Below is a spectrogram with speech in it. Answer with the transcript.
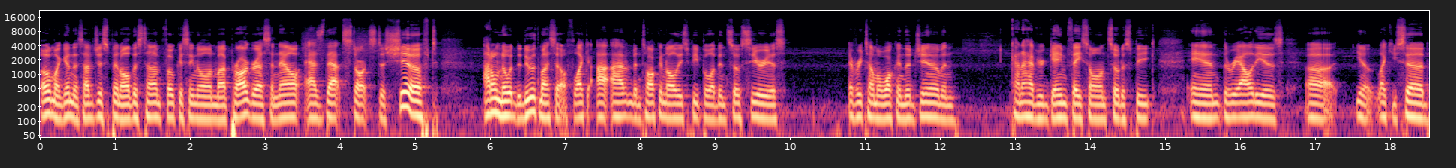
oh my goodness, I've just spent all this time focusing on my progress. And now, as that starts to shift, I don't know what to do with myself. Like, I, I haven't been talking to all these people. I've been so serious every time I walk in the gym and kind of have your game face on, so to speak. And the reality is, uh, you know, like you said,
